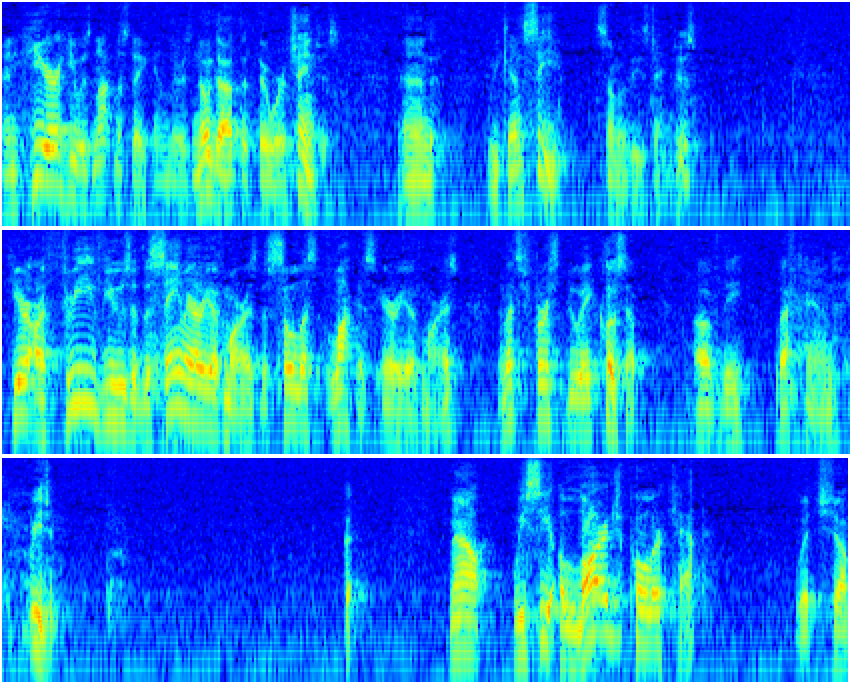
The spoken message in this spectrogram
And here he was not mistaken. There's no doubt that there were changes. And we can see some of these changes. Here are three views of the same area of Mars, the Solis Lacus area of Mars. And let's first do a close-up of the left-hand region. Good. Now, we see a large polar cap, which uh,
